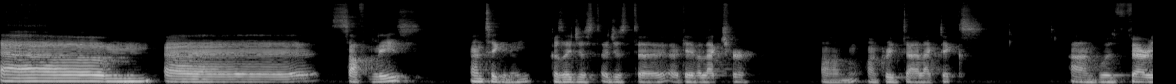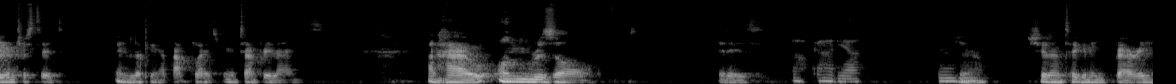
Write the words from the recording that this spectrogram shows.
um, uh, Sophocles, Antigone, because I just I just uh, I gave a lecture on on Greek dialectics and was very interested in looking at that play through a contemporary lens and how unresolved it is. Oh, God, yeah. Mhm. You know, should Antigone bury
